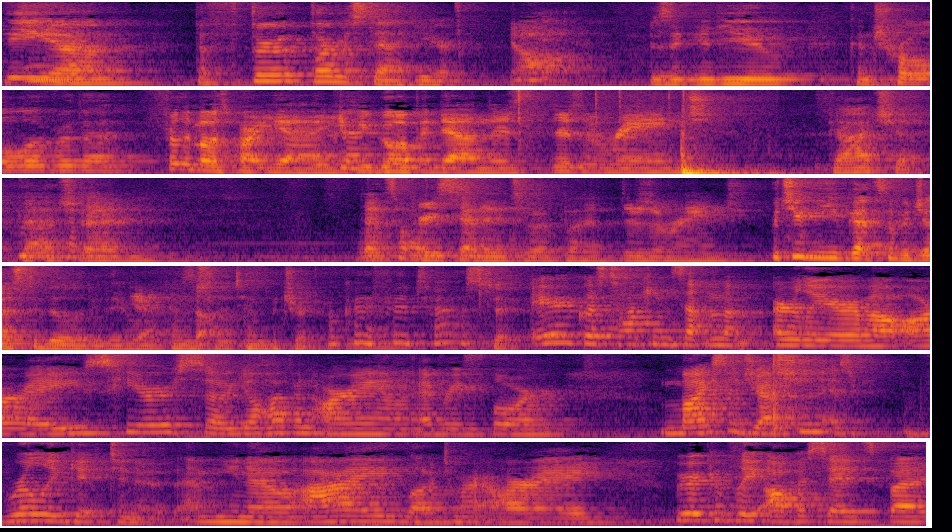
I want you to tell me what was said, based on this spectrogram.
The um, the ther- thermostat here. No. Does it give you control over the? For the most part, yeah. You can go up and down. There's there's a range. Gotcha, gotcha. And that's That's preset into it, but there's a range. But you, you've got some adjustability there when it comes so- to the temperature. Okay, fantastic. Eric was talking something earlier about RAs here, so you'll have an RA on every floor. My suggestion is really get to know them. You know, I loved my RA. We were complete opposites, but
